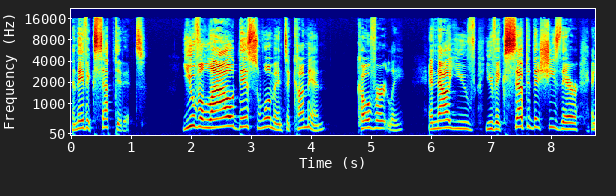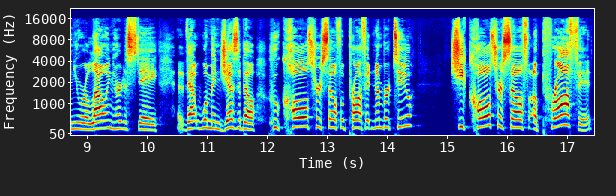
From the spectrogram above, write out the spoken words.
and they've accepted it. You've allowed this woman to come in covertly and now you've you've accepted that she's there and you are allowing her to stay that woman Jezebel who calls herself a prophet number 2 she calls herself a prophet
